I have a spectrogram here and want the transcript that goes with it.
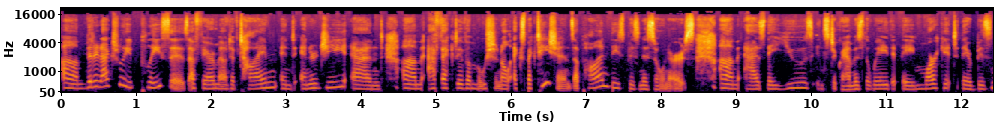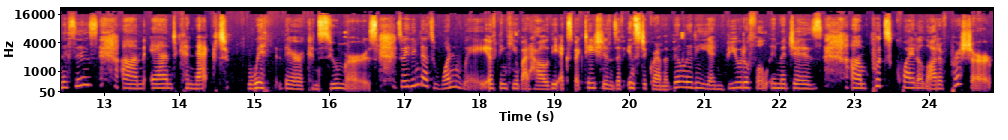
um, that it actually places a fair amount of time and energy and um, affective emotional expectations upon these business owners um, as they use Instagram as the way that they market their businesses um, and connect with their consumers. So I think that's one way of thinking about how the expectations of Instagrammability and beautiful images um, puts quite a lot of pressure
